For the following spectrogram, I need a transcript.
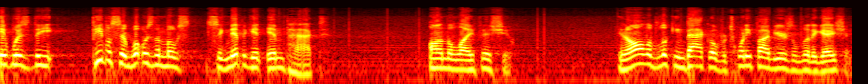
it was the, people said, what was the most significant impact on the life issue? In all of looking back over 25 years of litigation.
